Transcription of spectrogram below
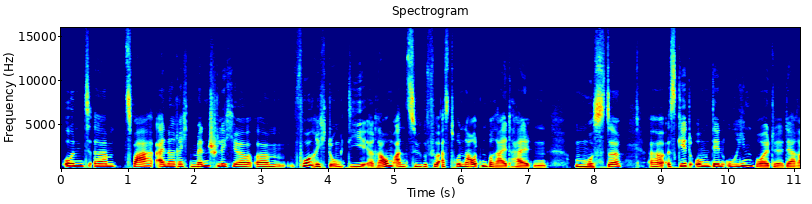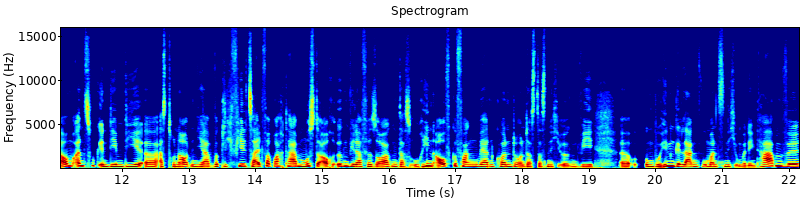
Und ähm, zwar eine recht menschliche ähm, Vorrichtung, die Raumanzüge für Astronauten bereithalten musste. Äh, es geht um den Urinbeutel. Der Raumanzug, in dem die äh, Astronauten ja wirklich viel Zeit verbracht haben, musste auch irgendwie dafür sorgen, dass Urin aufgefangen werden konnte und dass das nicht irgendwie äh, irgendwo hingelangt, wo man es nicht unbedingt haben will.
